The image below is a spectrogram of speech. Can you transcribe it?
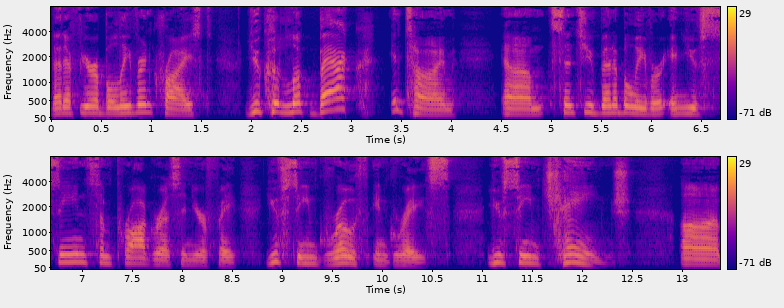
that if you're a believer in Christ, you could look back in time um, since you've been a believer and you've seen some progress in your faith. You've seen growth in grace. You've seen change. Uh,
